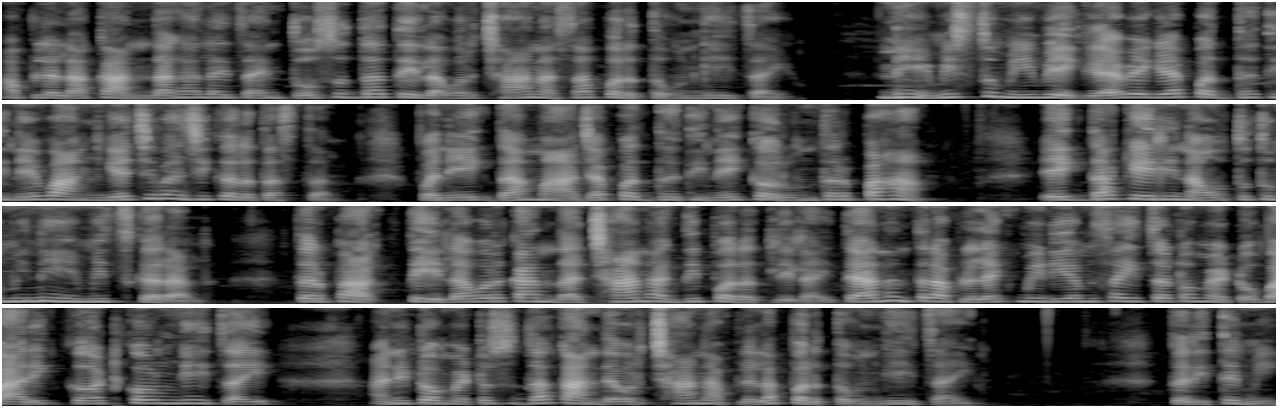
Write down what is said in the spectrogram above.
आपल्याला कांदा घालायचा आहे आणि तोसुद्धा तेलावर छान असा परतवून घ्यायचा आहे. नेहमीच तुम्ही वेगळ्या वेगळ्या पद्धतीने वांग्याची भाजी करत असता पण एकदा माझ्या पद्धतीने करून तर पहा. एकदा केली नाव तर तुम्ही नेहमीच कराल. तर पाक तेलावर कांदा छान अगदी परतलेला आहे. त्यानंतर आपल्याला एक मीडियम साईजचा टोमॅटो बारीक कट करून घ्यायचा आहे आणि टोमॅटोसुद्धा कांद्यावर छान आपल्याला परतवून घ्यायचा आहे. तर इथे मी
